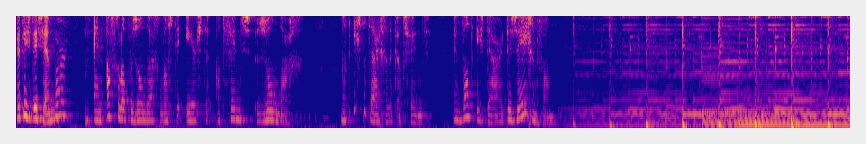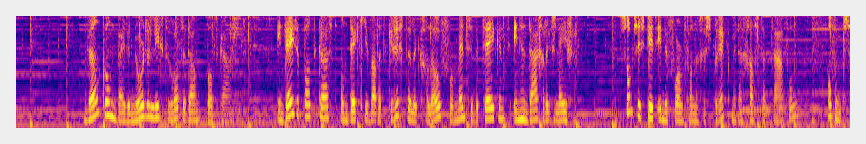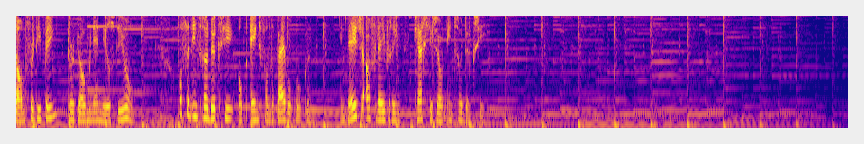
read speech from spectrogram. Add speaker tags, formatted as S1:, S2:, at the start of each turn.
S1: Het is december en afgelopen zondag was de eerste Adventszondag. Wat is dat eigenlijk, Advent? En wat is daar de zegen van?
S2: Welkom bij de Noorderlicht Rotterdam podcast. In deze podcast ontdek je wat het christelijk geloof voor mensen betekent in hun dagelijks leven. Soms is dit in de vorm van een gesprek met een gast aan tafel, of een psalmverdieping door dominee Niels de Jong, of een introductie op een van de Bijbelboeken. In deze aflevering krijg je zo'n introductie.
